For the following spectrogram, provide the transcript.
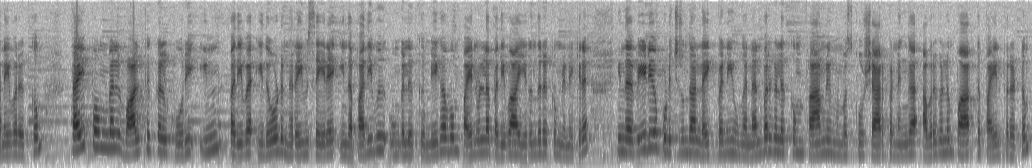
அனைவருக்கும் தைப்பொங்கல் வாழ்த்துக்கள் கூறி இந்த பதிவை இதோடு நிறைவு செய்கிறேன். இந்த பதிவு உங்களுக்கு மிகவும் பயனுள்ள பதிவாக இருந்திருக்கும் நினைக்கிறேன். இந்த வீடியோ பிடிச்சிருந்தால் லைக் பண்ணி உங்கள் நண்பர்களுக்கும் ஃபேமிலி மெம்பர்ஸ்க்கும் ஷேர் பண்ணுங்கள் அவர்களும் பார்த்து பயன்பெறட்டும்.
